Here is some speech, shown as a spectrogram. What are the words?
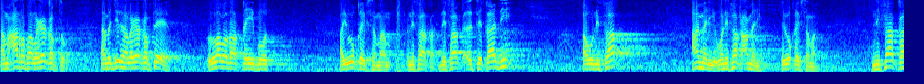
ama carab ha laga qabto ama jir ha laga qabtee labada qaybood ayuu u qaybsamaa nifaaqa nifaaq ictiqaadi aw nifaaq camali nifaaqa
